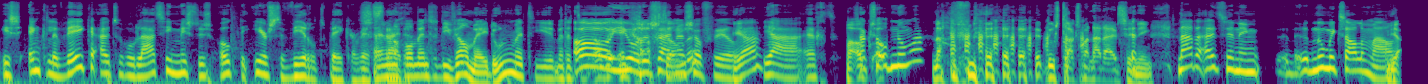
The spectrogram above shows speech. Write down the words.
is enkele weken uit de roulatie. Mist dus ook de eerste wereldbekerwedstrijd. Zijn er nog wel mensen die wel meedoen met, die, met het Oh joh, er zijn er zoveel. Ja? Ja, echt. Maar Zal ik ze opnoemen? Nou, doe straks maar na de uitzending. na de uitzending noem ik ze allemaal. Ja.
